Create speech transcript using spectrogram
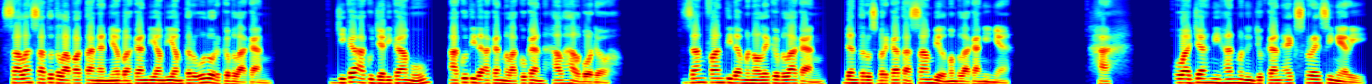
Salah satu telapak tangannya bahkan diam-diam terulur ke belakang. Jika aku jadi kamu, aku tidak akan melakukan hal-hal bodoh. Zhang Fan tidak menoleh ke belakang, dan terus berkata sambil membelakanginya. Hah? Wajah Nihan menunjukkan ekspresi ngeri.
